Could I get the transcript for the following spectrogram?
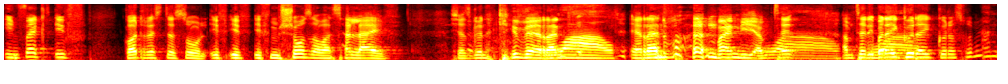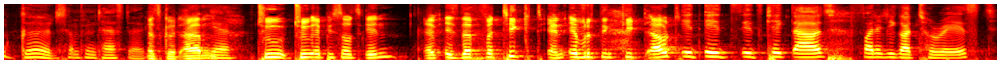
In fact, if God rest her soul. If if if Mshoza was alive, she was gonna give her a run wow. for a run for her money. I'm, wow. I'm telling you. But wow. are you good? Are you good, Osumi? I'm good. I'm fantastic. That's good. Um, yeah. Two two episodes in. Is the fatigued and everything kicked out? It it's it's kicked out. Finally got to rest.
